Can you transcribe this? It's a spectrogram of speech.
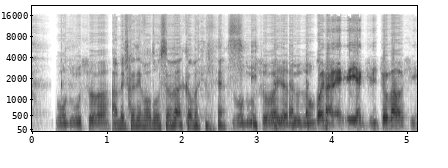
Vondrousova, Ah mais je connais Vondrousova quand même, merci. Vondrousova il y a deux ans. Ouais, non, il y a Kvitova aussi.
